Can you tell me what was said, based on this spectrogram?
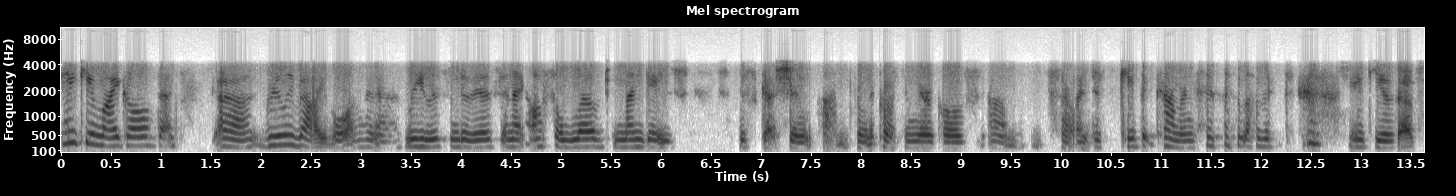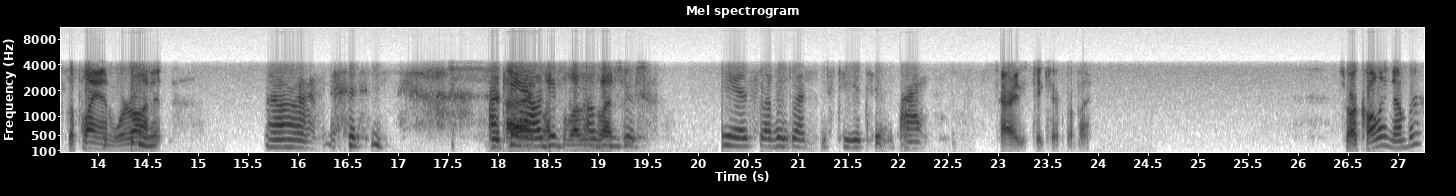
Thank you, Michael. That's uh, really valuable. I'm going to re-listen to this, and I also loved Monday's discussion um, from the Course in Miracles. Um, so I just keep it coming. I love it. Thank you. That's the plan. We're on it. All right. okay, All right, I'll give. love and I'll give blessings. the- yes, love and blessings to you too. Bye. All righty, take care. Bye bye. So our calling number,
